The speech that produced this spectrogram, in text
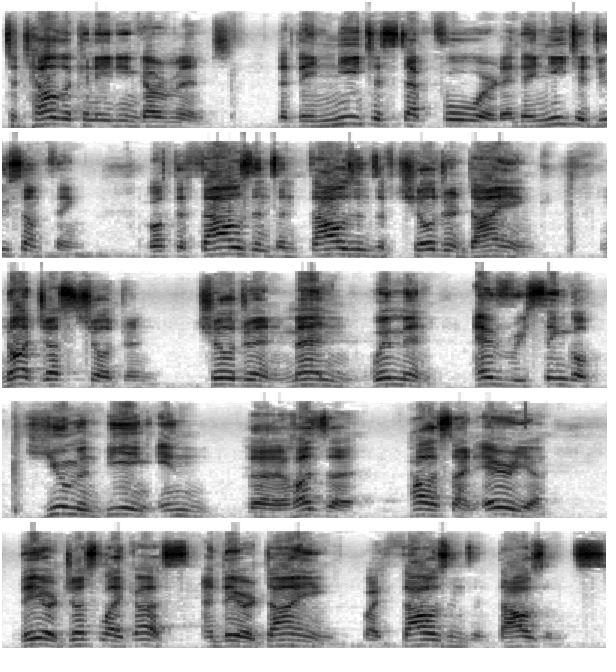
to tell the Canadian government that they need to step forward and they need to do something about the thousands and thousands of children dying. Not just children, children, men, women, every single human being in the Gaza Palestine area, they are just like us, and they are dying by thousands and thousands.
